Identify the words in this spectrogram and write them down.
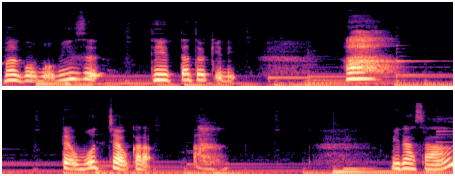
孫も見ずって言った時にああって思っちゃうから。皆さん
